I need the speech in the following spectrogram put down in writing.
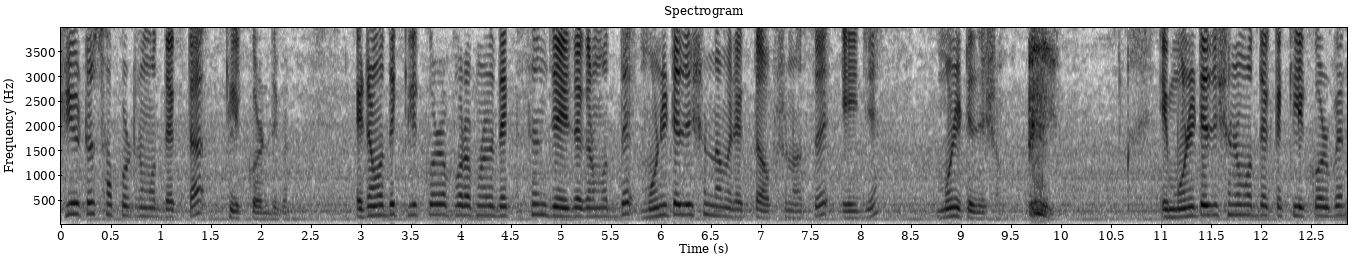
ক্রিয়েটর সাপোর্টের মধ্যে একটা ক্লিক করে দিবেন। এটার মধ্যে ক্লিক করার পর আপনারা দেখতেছেন যে এই জায়গার মধ্যে মনিটাইজেশন নামের একটা অপশন আছে, এই যে মনিটাইজেশন এই মনিটাইজেশনের মধ্যে একটা ক্লিক করবেন।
